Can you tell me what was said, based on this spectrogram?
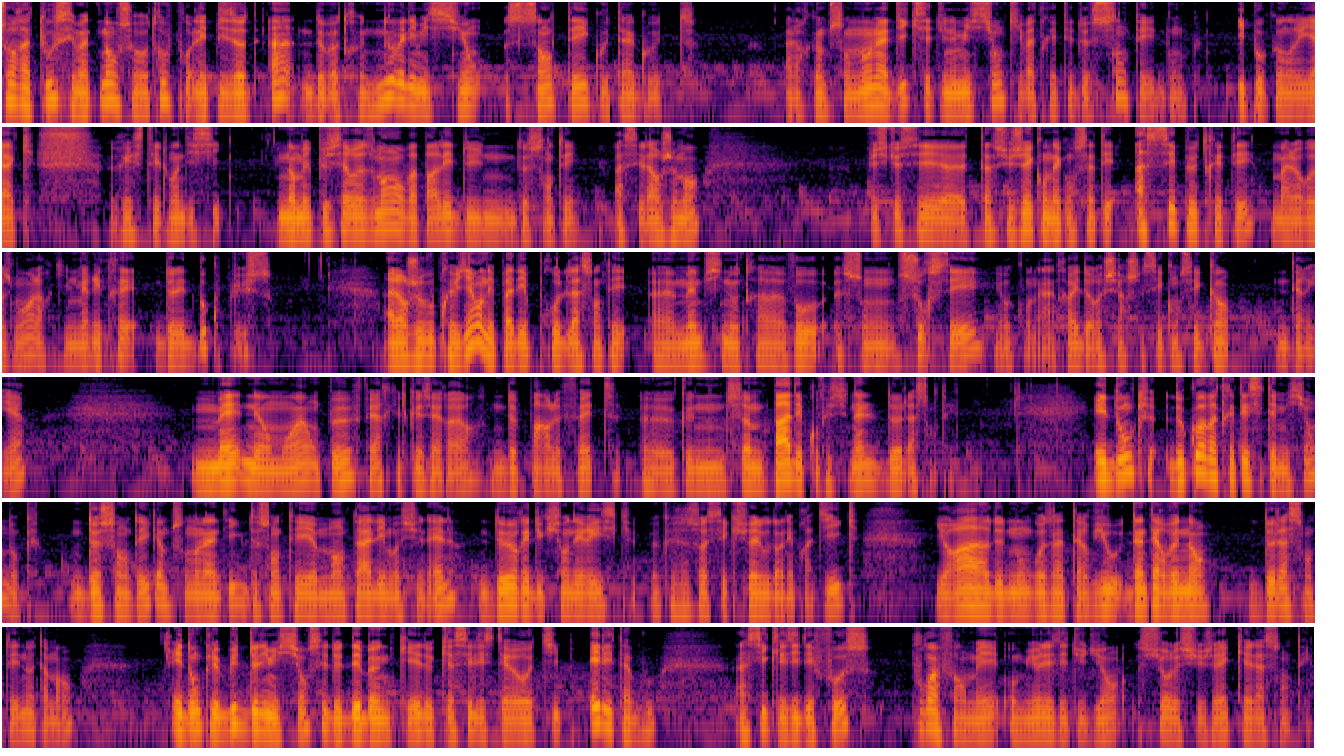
Bonsoir à tous et maintenant on se retrouve pour l'épisode 1 de votre nouvelle émission Santé goutte à goutte. Alors comme son nom l'indique, c'est une émission qui va traiter de santé, donc hypochondriaque, restez loin d'ici. Non mais plus sérieusement, on va parler de santé assez largement, puisque c'est euh, un sujet qu'on a constaté assez peu traité, malheureusement, alors qu'il mériterait de l'être beaucoup plus. Alors je vous préviens, on n'est pas des pros de la santé, euh, même si nos travaux sont sourcés, et qu'on a un travail de recherche assez conséquent derrière. Mais néanmoins, on peut faire quelques erreurs de par le fait euh, que nous ne sommes pas des professionnels de la santé. Et donc, de quoi va traiter cette émission? Donc, de santé, comme son nom l'indique, de santé mentale, émotionnelle, de réduction des risques, euh, que ce soit sexuel ou dans les pratiques. Il y aura de nombreuses interviews d'intervenants de la santé notamment. Et donc le but de l'émission, c'est de débunker, de casser les stéréotypes et les tabous, ainsi que les idées fausses, pour informer au mieux les étudiants sur le sujet qu'est la santé.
